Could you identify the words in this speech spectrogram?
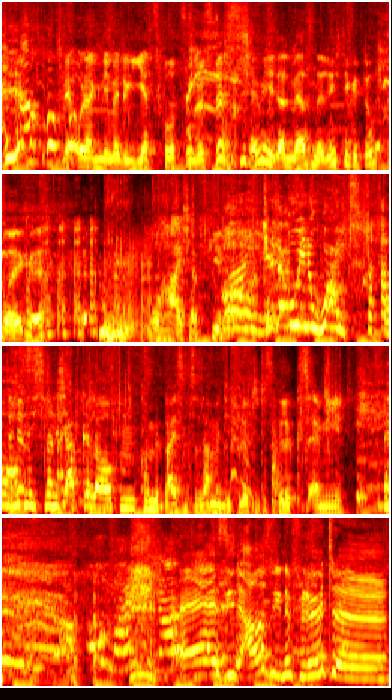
Wäre unangenehm, wenn du jetzt furzen müsstest. Emmy, dann wäre es eine richtige Duftwolke. Oha, ich hab viel. Oh, Kinderbuino White! Oh, hoffentlich ist noch nicht abgelaufen. Komm, wir beißen zusammen in die Flöte des Glücks, Emmy. Oh mein Gott! Äh, es sieht aus wie eine Flöte.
